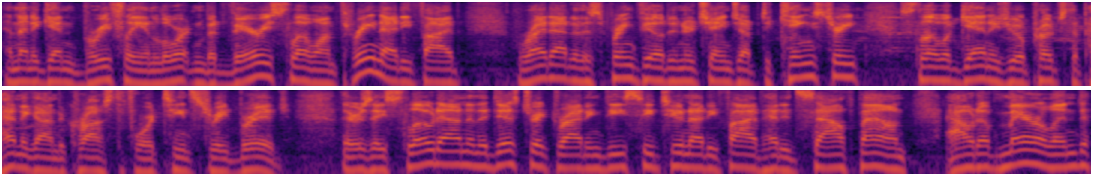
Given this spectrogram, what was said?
And then again, briefly in Lorton, but very slow on 395 right out of the Springfield interchange up to King Street. Slow again as you approach the Pentagon to cross the 14th Street Bridge. There's a slowdown in the district riding DC 295 headed southbound out of Maryland.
